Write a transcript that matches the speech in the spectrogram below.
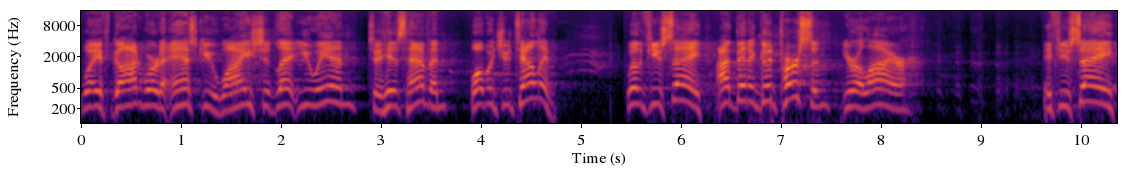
well, if God were to ask you why He should let you in to His heaven, what would you tell Him? Well, if you say, I've been a good person, you're a liar. If you say,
